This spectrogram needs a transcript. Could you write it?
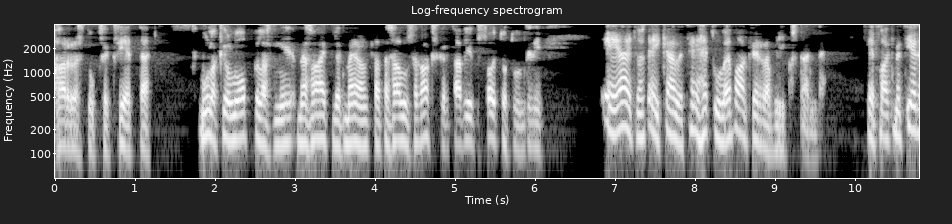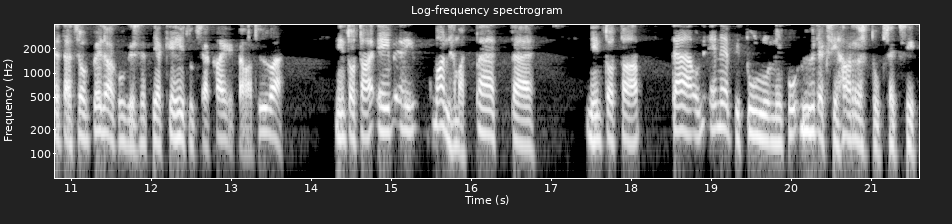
harrastukseksi, että mullakin on ollut oppilas, niin mä ajattelin, että meillä on tässä alussa kaksi kertaa viikossa soittotunti, niin ei äiti, että ei käy, että he, he tulee vaan kerran viikossa tänne. että vaikka me tiedetään, että se on pedagogisesti ja kehityksen ja kaiken hyvä, niin tota, ei, ei vanhemmat päättää, niin tota, tämä on enempi tullut niin kuin yhdeksi harrastukseksi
